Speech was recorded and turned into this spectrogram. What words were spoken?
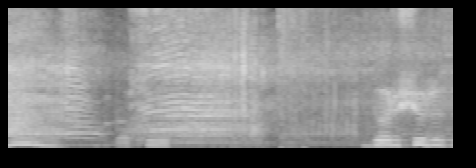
Hmm, görüşürüz. Görüşürüz.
